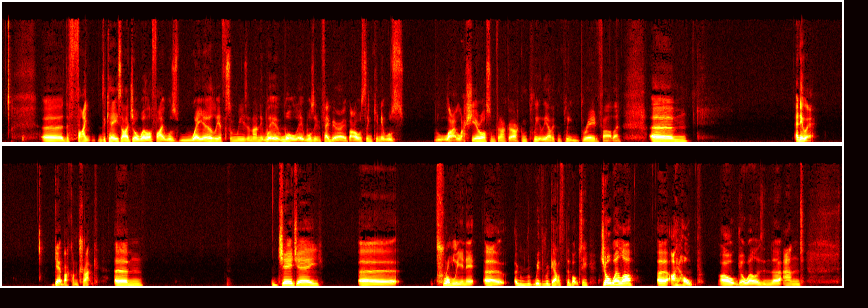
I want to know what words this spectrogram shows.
uh the fight the KSI Joe Weller fight was way earlier for some reason and it, it well it was in February but I was thinking it was like last year or something. I, I completely had a complete brain fart then. Um. Anyway, get back on track. Um, JJ, uh, probably in it. Uh, with regards to the boxing, Joe Weller. Uh, I hope. I hope Joe Weller's in there, and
